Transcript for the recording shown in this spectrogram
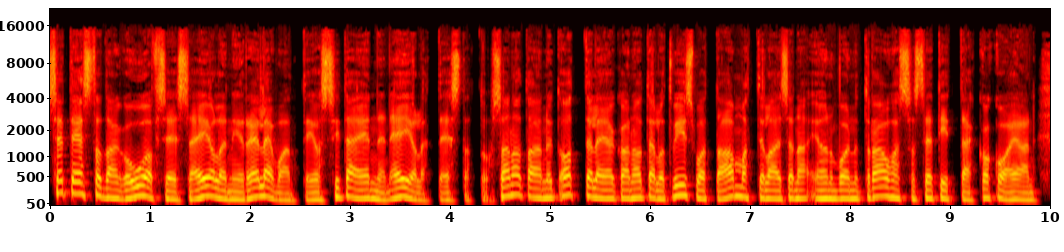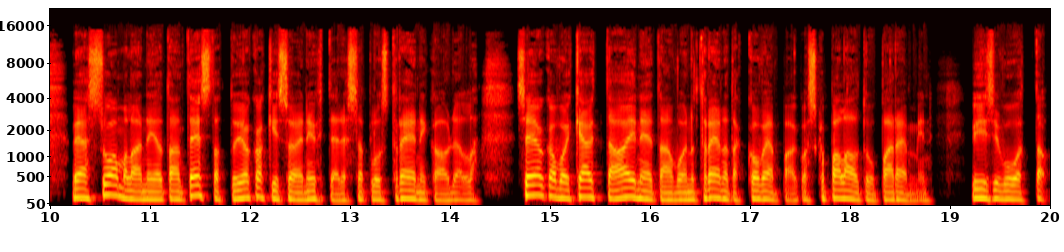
Se testataanko UFCssä ei ole niin relevantti, jos sitä ennen ei ole testattu. Sanotaan nyt ottele, joka on otellut viisi vuotta ammattilaisena ja on voinut rauhassa setittää koko ajan, vs. suomalainen, jota on testattu joka kisojen yhteydessä plus treenikaudella. Se, joka voi käyttää aineita, on voinut treenata kovempaa, koska palautuu paremmin viisi vuotta.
